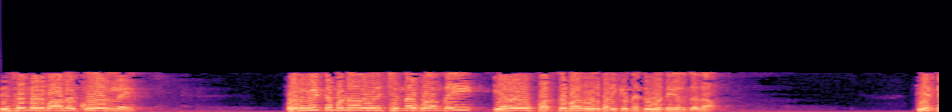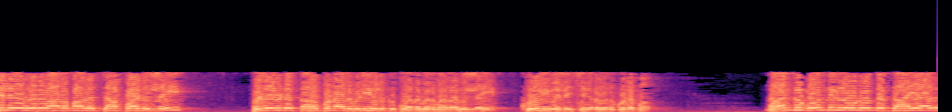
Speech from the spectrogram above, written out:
டிசம்பர் மாத குளிரிலே. ஒரு வீட்டு முன்னால் ஒரு சின்ன குழந்தை இரவு பத்து பதினோரு மணிக்கு நின்று கொண்டே இருந்ததாம். வீட்டிலே ஒரு வாரமாக சாப்பாடு இல்லை. பிள்ளையுடைய தகப்பனார் வெளியூருக்கு போனவர் வரவில்லை. கூலி வேலை செய்கிற ஒரு குடும்பம். நான்கு குழந்தைகளோடு அந்த தாயார்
